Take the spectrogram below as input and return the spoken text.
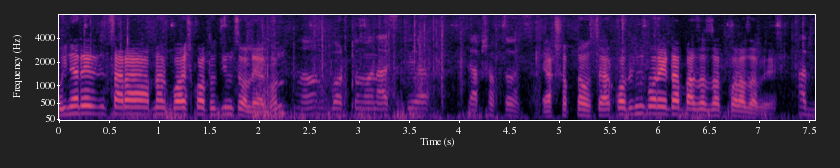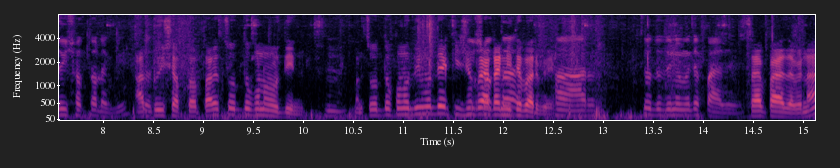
উইনারের চারা আপনার বয়স কতদিন চলে এখন? এখন বর্তমান আজকে এক সপ্তাহ হচ্ছে। এক সপ্তাহ হচ্ছে। আর কতদিন পরে এটা বাজারজাত করা যাবে? আর দুই সপ্তাহ লাগবে। আর দুই সপ্তাহ তাহলে চোদ্দ পনেরো দিন মানে চোদ্দ পনেরো দিনের মধ্যে কৃষকরা এটা নিতে পারবে। হ্যাঁ আর চোদ্দ দিনের মধ্যে পাওয়া যাবে। স্যার পাওয়া যাবে না?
